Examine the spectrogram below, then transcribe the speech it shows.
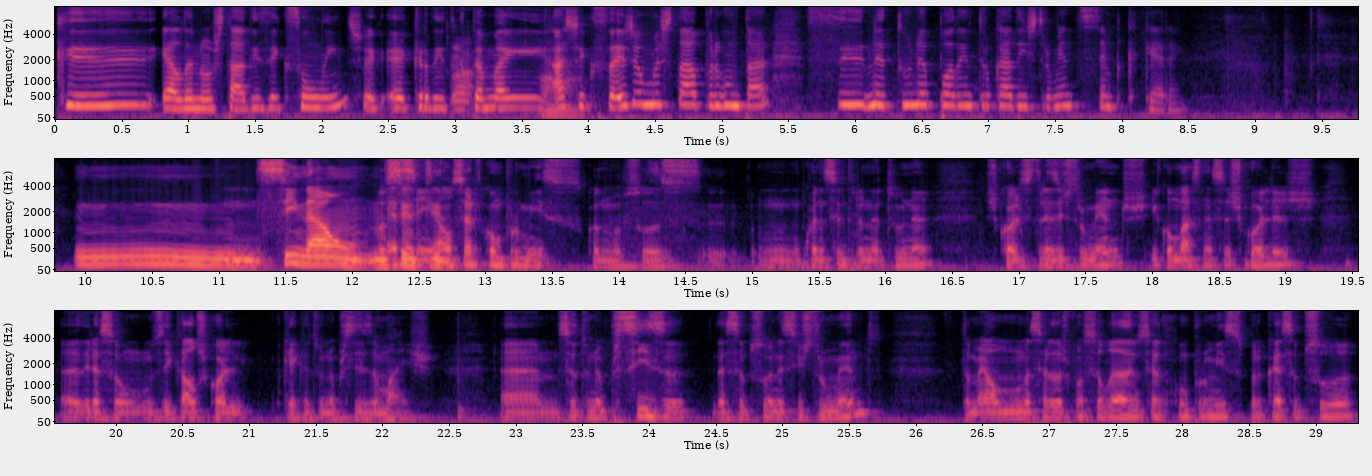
que ela não está a dizer que são lindos, ac- acredito que Ah. também Ah. acha que sejam, mas está a perguntar se na Tuna podem trocar de instrumento sempre que querem. Hum, sim, não, no é assim, sentido. há um certo compromisso quando uma pessoa se, quando se entra na tuna escolhe-se três instrumentos e com base nessas escolhas a direção musical escolhe o que é que a tuna precisa mais. Ahm, se a tuna precisa dessa pessoa nesse instrumento também há uma certa responsabilidade e um certo compromisso para que essa pessoa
